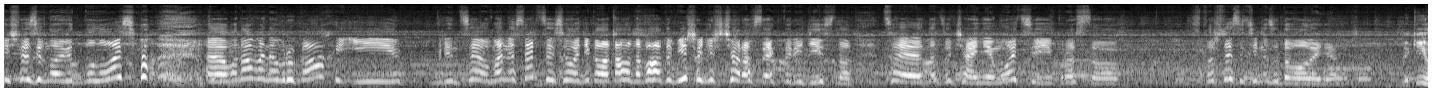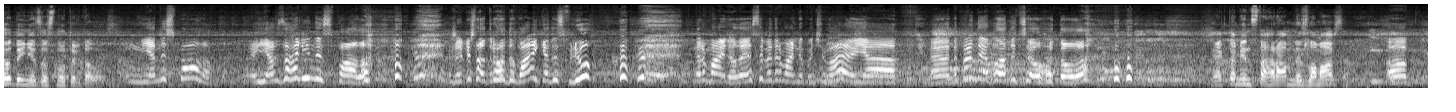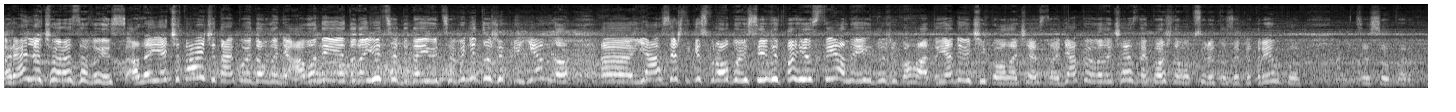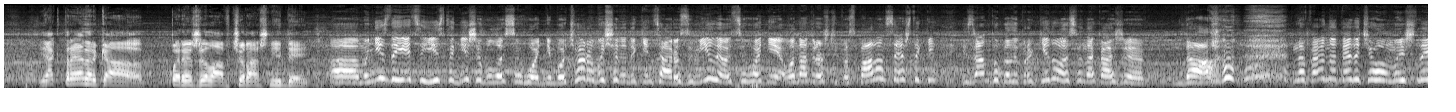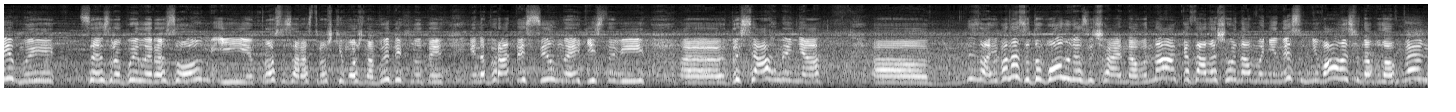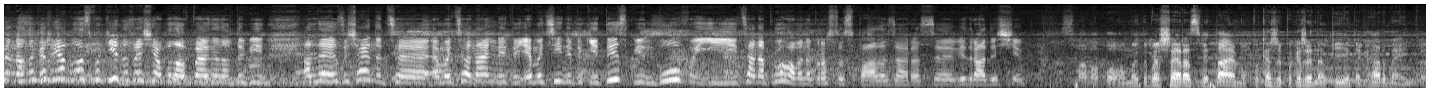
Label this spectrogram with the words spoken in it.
розумію, що зі мною відбулося. Е, Вона в мене в руках, і блін, це у мене серце сьогодні калатало набагато більше, ніж вчора в секторі. Дійсно, це надзвичайні емоції, і просто сплошне суцільне задоволення. В якій годині заснути вдалося? Я не спала. Я взагалі не спала. Вже пішла друга доба, як я не сплю. Нормально, але я себе нормально почуваю. Я е, напевно я була до цього готова. Як там інстаграм не зламався? О, Реально вчора завис, але я читаю, читаю повідомлення, а вони додаються, додаються. Мені дуже приємно. Я все ж таки спробую всім відповісти, але їх дуже багато. Я не очікувала, чесно. Дякую величезне кожному абсолютно за підтримку. Це супер. Як тренерка пережила вчорашній день? Е, Мені здається, їй складніше було сьогодні, бо вчора ми ще не до кінця розуміли. От сьогодні вона трошки поспала все ж таки. І зранку, коли прокинулася, вона каже: да, напевно, те, до чого ми йшли, ми це зробили разом, і просто зараз трошки можна видихнути і набирати сил на якісь нові е, досягнення. Е, не знаю, вона задоволена, звичайно. Вона казала, що вона мені не сумнівалася, вона була впевнена. Вона каже, я була спокійна, за що я була впевнена в тобі. Але звичайно, це емоціональний емоційний такий тиск. Він був, і ця напруга вона просто спала зараз е, від радощі. Слава Богу, ми тебе ще раз вітаємо. Покажи, покажи, навки є так гарненько.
